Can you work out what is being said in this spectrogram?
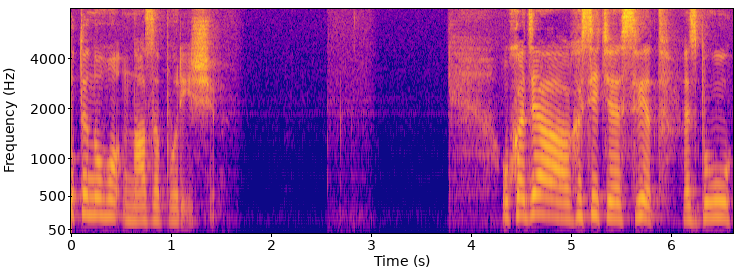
Роботиного на Запоріжжі. Уходя гасите світ, СБУ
